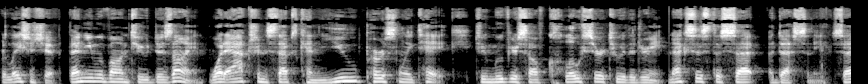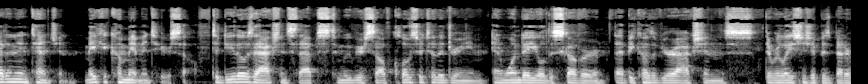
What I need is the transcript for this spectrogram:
relationship? Then you move on to design. What action steps can you personally take to move yourself closer to the dream? Next is to set a destiny, set an intention, make a commitment to yourself to do those action steps to move yourself closer to the dream. And one day you'll discover that because of your actions, the relationship is better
